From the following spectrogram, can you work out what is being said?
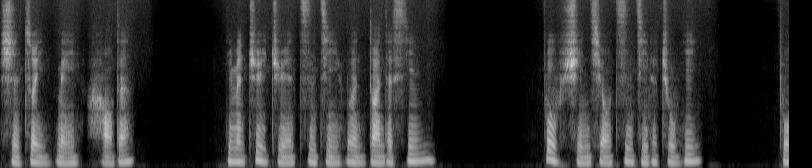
是最美好的。你们拒绝自己论断的心，不寻求自己的主意，不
